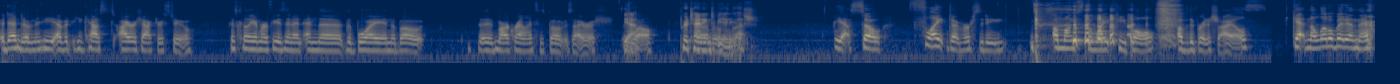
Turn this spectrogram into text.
addendum that he ev- he cast Irish actors too, because Cillian Murphy is in it, and the the boy in the boat, the Mark Rylance's boat is Irish yeah. as well, pretending to be English. Yes, yeah, so slight diversity amongst the white people of the British Isles, getting a little bit in there.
